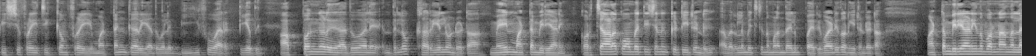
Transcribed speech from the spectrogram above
fish fry chicken fry mutton curry അതുപോലെ ബീഫ് വരട്ടിയത് അപ്പങ്ങൾ അതുപോലെ എന്തെല്ലോ കറിയെല്ലാം ഉണ്ട് കേട്ടോ. Main mutton biryani. കുറച്ചാളെ കോമ്പറ്റീഷൻ കിട്ടിയിട്ടുണ്ട്. അവരെല്ലാം വെച്ചിട്ട് നമ്മൾ എന്തായാലും പരിപാടി തുടങ്ങിയിട്ടുണ്ട് കേട്ടോ. മട്ടൻ ബിരിയാണി എന്ന് പറഞ്ഞാൽ നല്ല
